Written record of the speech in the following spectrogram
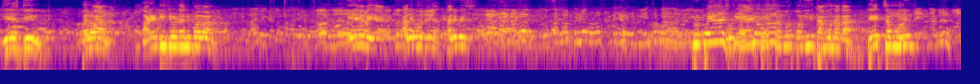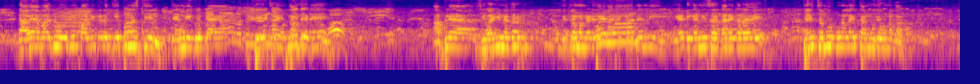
जे असतील पहलवान. काळ्या टी शर्ट आणि पहलवान ए भैया खाली बस भैया, खाली बस. कृपया स्टेज समोर कोणीही थांबू नका. स्टेज समोरील डाव्या बाजू उजव्या बाजूकडे जे पण असतील त्यांनी कृपया. आपल्या शिवाजीनगर मित्रमंडळी कार्यकर्त्यांनी या ठिकाणी सहकार्य करावे. स्टेज समोर कुणालाही थांबू देऊ नका.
